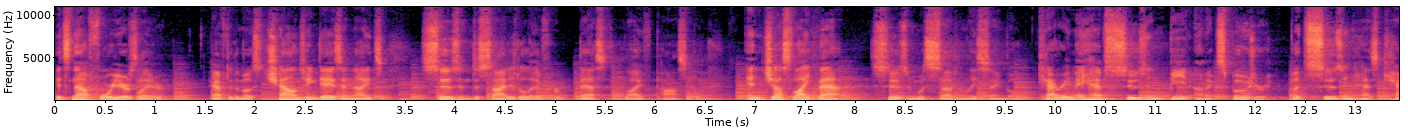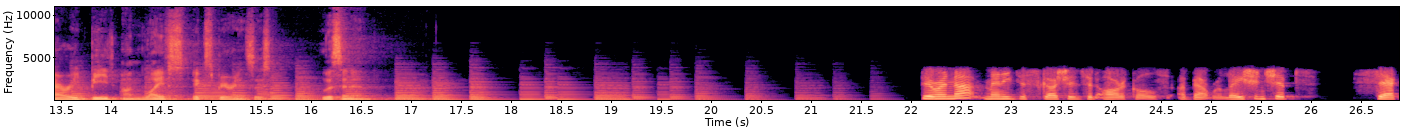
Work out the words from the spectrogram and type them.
It's now four years later. After the most challenging days and nights, Susan decided to live her best life possible. And just like that, Susan was suddenly single. Carrie may have Susan beat on exposure, but Susan has Carrie beat on life's experiences. Listen in. There are not many discussions and articles about relationships, sex,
